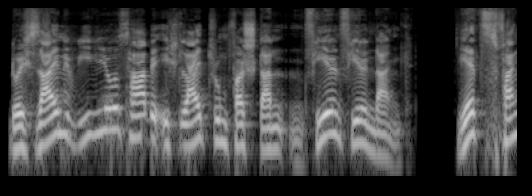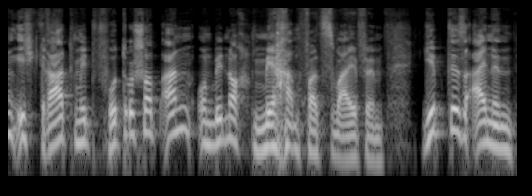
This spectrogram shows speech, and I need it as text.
Durch seine Videos habe ich Lightroom verstanden. Vielen, vielen Dank. Jetzt fange ich gerade mit Photoshop an und bin noch mehr am Verzweifeln. Gibt es einen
